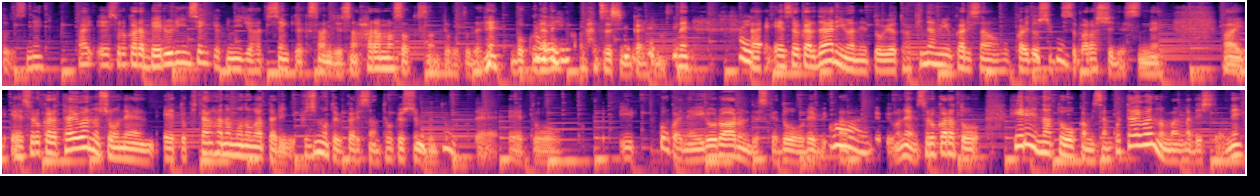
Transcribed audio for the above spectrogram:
そうですね。はい。えー、それからベルリン1928、1933、原正人さんということでね、僕がね、通信に書いてますね。はい、はい、えー、それからダーリンはネトウヨ、滝波ゆかりさん、北海道支部、素晴らしいですね。はい。えー、それから台湾の少年、えっ、ー、と、北花物語、藤本ゆかりさん、東京新聞ということで、えっ、と、今回ね、いろいろあるんですけど、レビュー、はい、レビューはね、それからと、ヘレナとオカミさん、これ台湾の漫画でしたよね。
